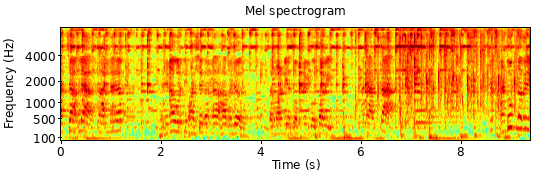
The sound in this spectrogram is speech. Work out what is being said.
आजच्या आपल्या चालणाऱ्या भजनावरती भाष्य करणारा हा भजन सन्माननीय स्वप्नील गोसावी आणि आजचा खांडूप नगरी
